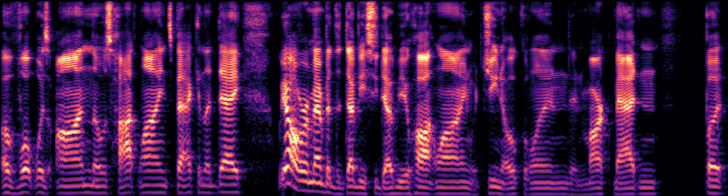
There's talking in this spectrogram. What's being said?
of what was on those hotlines back in the day. We all remember the WCW hotline with Gene Okerlund and Mark Madden, but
